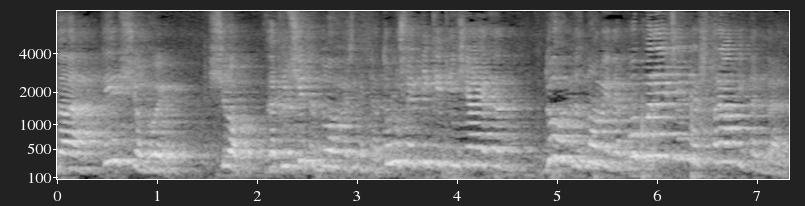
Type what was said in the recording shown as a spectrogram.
за тим, щоб, щоб заключити договір сміття. Тому що як тільки кінчається договір, знову йде попередження, штраф і так далі.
